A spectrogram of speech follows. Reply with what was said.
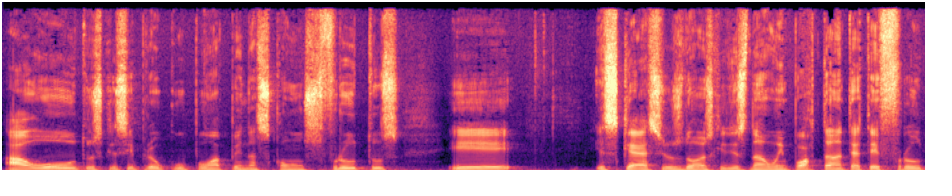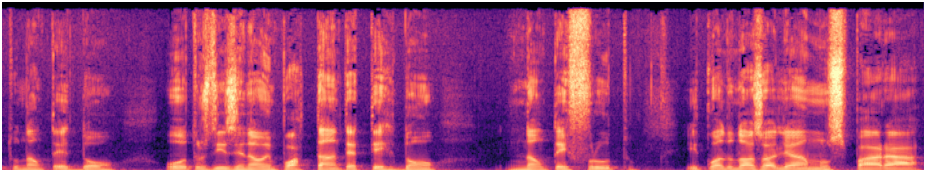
há outros que se preocupam apenas com os frutos e esquecem os dons, que dizem, não, o importante é ter fruto, não ter dom. Outros dizem, não, o importante é ter dom, não ter fruto. E quando nós olhamos para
